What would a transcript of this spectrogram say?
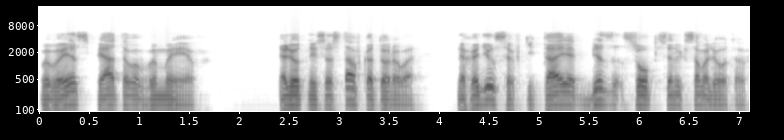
ВВС 5-го ВМФ, летный состав которого находился в Китае без собственных самолетов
